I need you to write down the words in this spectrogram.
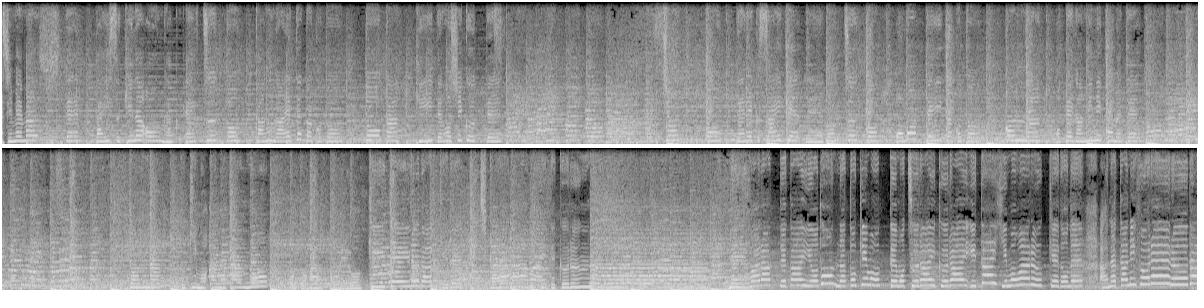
初めまして大好きな音楽へずっと考えてたことどうか聞いてほしくって。ちょっと照れくさいけれどずっと思っていたことこんなお手紙に込めて。どんな時もあなたの言葉声を聞いているだけで力が湧いてくるんだ。辛いくらい痛い日もあるけどね。あなたに触れるだ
